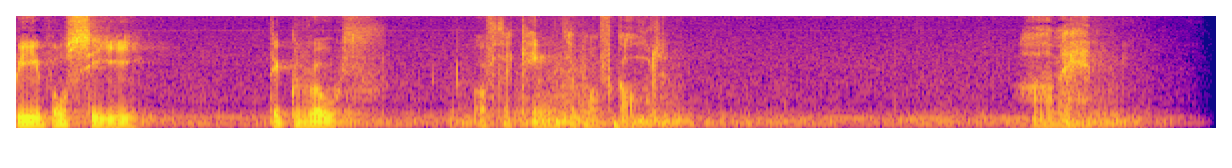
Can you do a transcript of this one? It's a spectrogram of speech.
we will see the growth of the kingdom of God. Amen.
